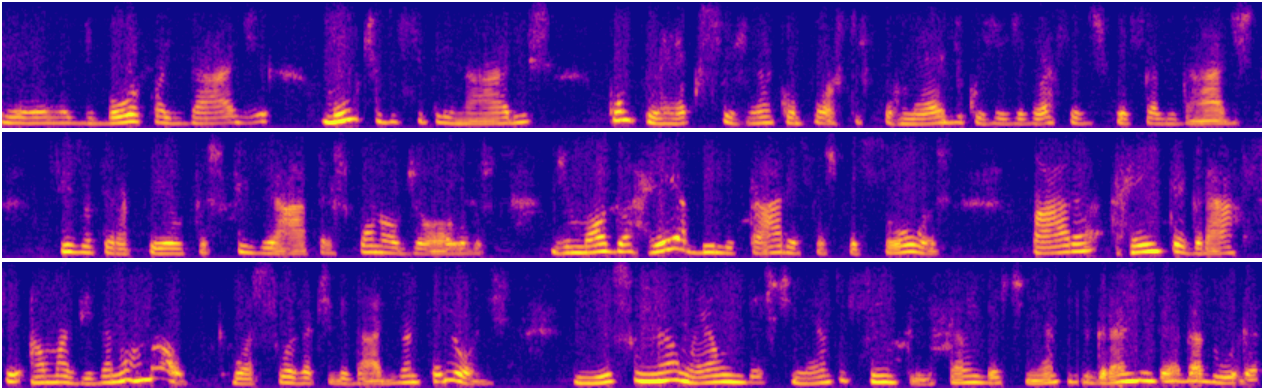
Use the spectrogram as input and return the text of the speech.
é, de boa qualidade, multidisciplinares, complexos, né, compostos por médicos de diversas especialidades, fisioterapeutas, fisiatras, fonoaudiólogos, de modo a reabilitar essas pessoas para reintegrar-se a uma vida normal, ou às suas atividades anteriores. E isso não é um investimento simples, é um investimento de grande envergadura,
